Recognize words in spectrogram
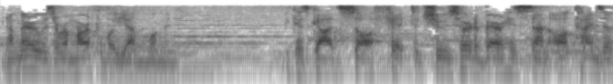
You know, Mary was a remarkable young woman because God saw fit to choose her to bear his son. All kinds of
